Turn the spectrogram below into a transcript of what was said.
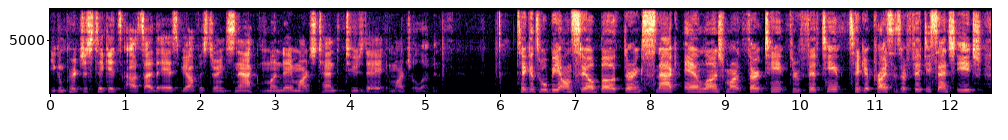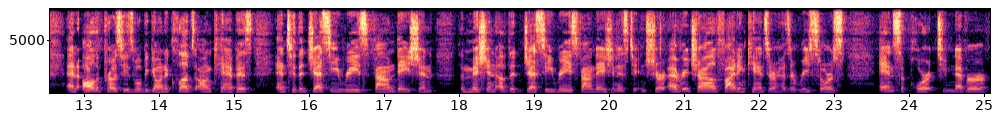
You can purchase tickets outside the ASB office during snack Monday, March 10th, Tuesday, March 11th. Tickets will be on sale both during snack and lunch, March 13th through 15th. Ticket prices are 50 cents each, and all the proceeds will be going to clubs on campus and to the Jessie Rees Foundation. The mission of the Jessie Rees Foundation is to ensure every child fighting cancer has a resource and support to never,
